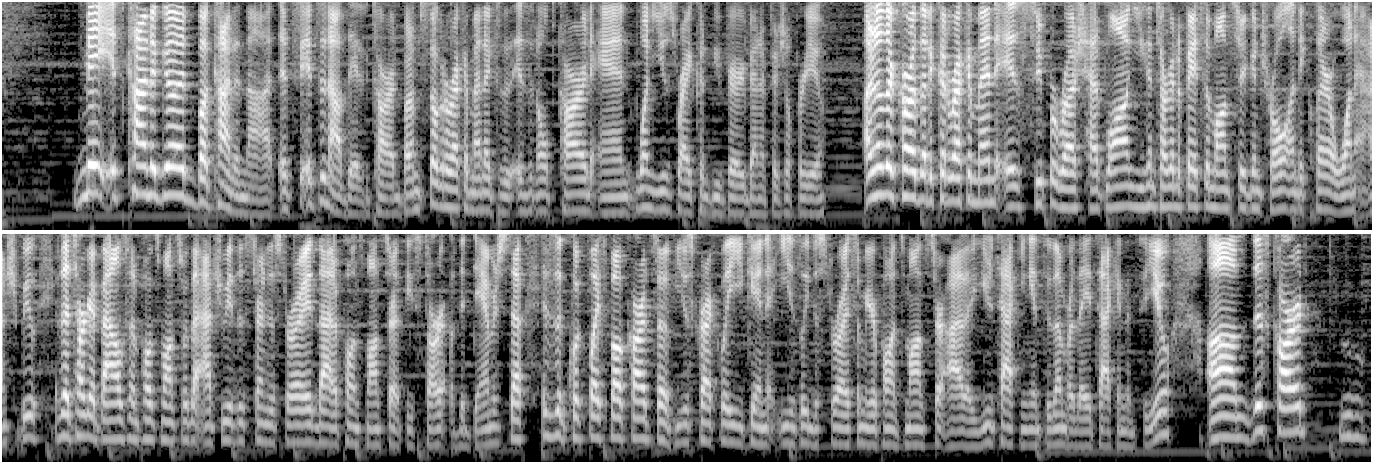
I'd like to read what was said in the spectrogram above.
may it's kind of good, but kind of not. It's it's an outdated card, but I'm still gonna recommend it because it is an old card, and when used right, could be very beneficial for you. Another card that I could recommend is Super Rush Headlong. You can target a face of monster you control and declare one attribute. If the target battles an opponent's monster with the attribute this turn, destroy that opponent's monster at the start of the damage step. This is a quick play spell card, so if used correctly, you can easily destroy some of your opponent's monster, either you attacking into them or they attacking into you. Um, this card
